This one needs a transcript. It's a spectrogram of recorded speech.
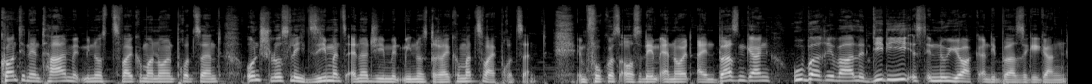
Continental mit minus 2,9% und schlusslich Siemens Energy mit minus 3,2%. Im Fokus außerdem erneut ein Börsengang. Uber-Rivale Didi ist in New York an die Börse gegangen,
